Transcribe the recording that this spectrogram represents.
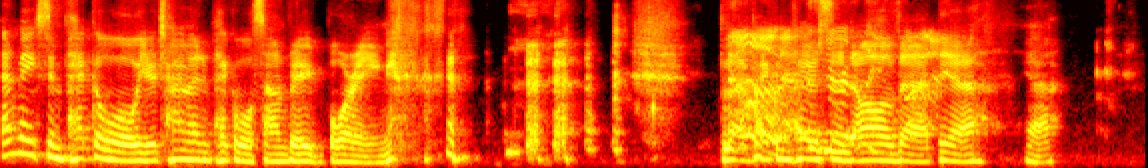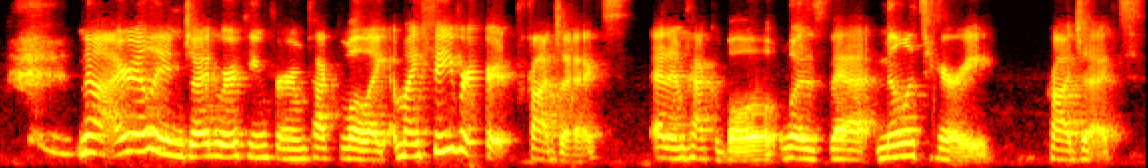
that makes impeccable your time at impeccable sound very boring. But no, by comparison really all of that yeah yeah. No i really enjoyed working for impeccable. Like my favorite project at impeccable was that military project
